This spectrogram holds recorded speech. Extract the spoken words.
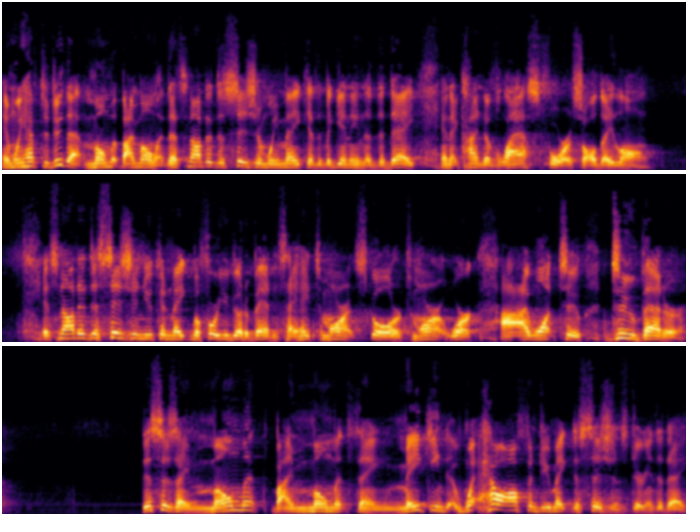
And we have to do that moment by moment. That's not a decision we make at the beginning of the day and it kind of lasts for us all day long. It's not a decision you can make before you go to bed and say, hey, tomorrow at school or tomorrow at work, I want to do better. This is a moment by moment thing. Making how often do you make decisions during the day?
